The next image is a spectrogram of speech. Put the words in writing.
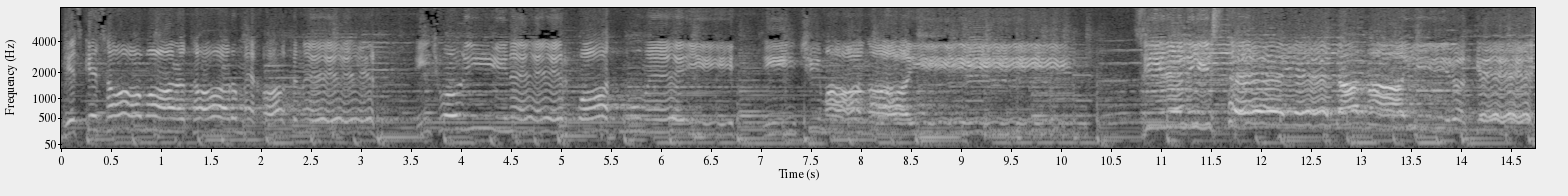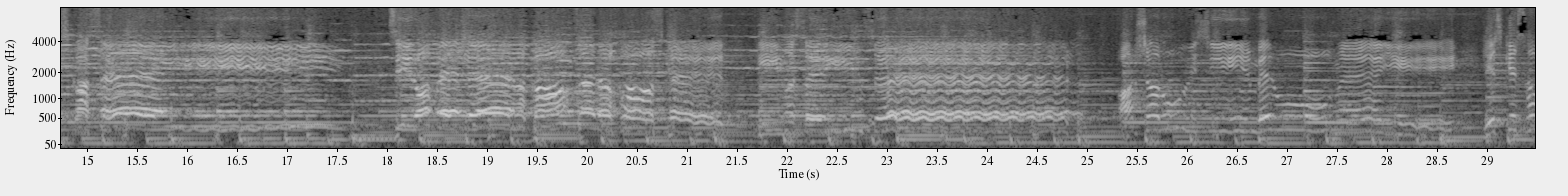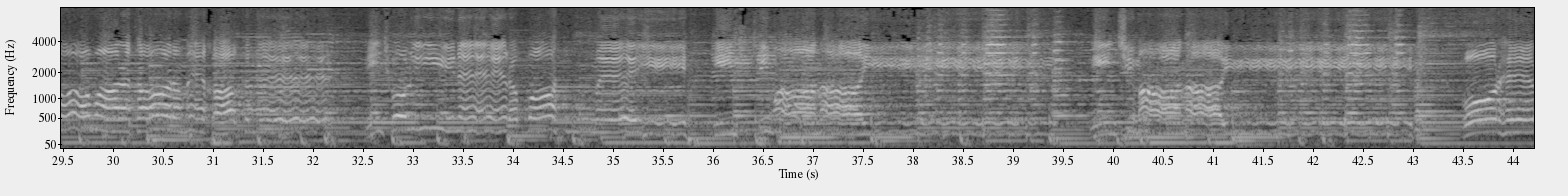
Ես քեզ համար թար մեխակներ Ինչ որ լիներ պատմում էի Ինչ իմանայի ապետերը կանցերը խոսքեր, իմս է իմ սեր, արշալույսին բերում էի, ես կեզ համար թարմ է խակներ, ինչ որ իները պատում էի, ինչ չիմանայի, ինչ չիմանայի, որ հետ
